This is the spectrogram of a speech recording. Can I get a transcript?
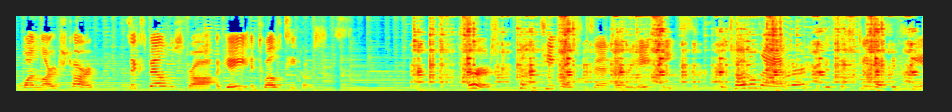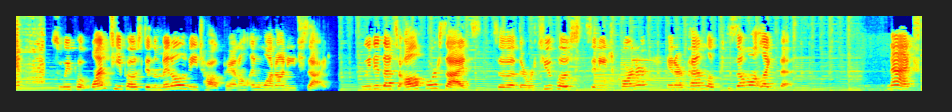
one large tarp, six bales of straw, a gate, and 12 T-posts. First, put the T-posts in every 8 feet. The total diameter is 16 by 16, so we put one T-post in the middle of each hog panel and one on each side. We did that to all four sides so that there were two posts in each corner and our pen looked somewhat like this. Next,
